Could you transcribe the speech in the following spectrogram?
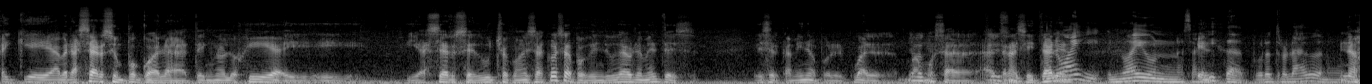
hay que abrazarse un poco a la tecnología y, y- y hacerse ducho con esas cosas, porque indudablemente es, es el camino por el cual vamos a, a Sí, sí. transitar. No en- hay, no hay una salida por otro lado, ¿no? No,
